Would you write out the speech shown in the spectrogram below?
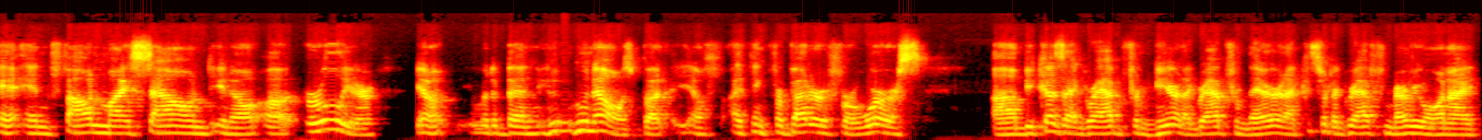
and, and found my sound, you know, uh, earlier, you know, it would have been who, who knows. But you know, I think for better or for worse, um, because I grabbed from here and I grabbed from there and I could sort of grab from everyone. I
